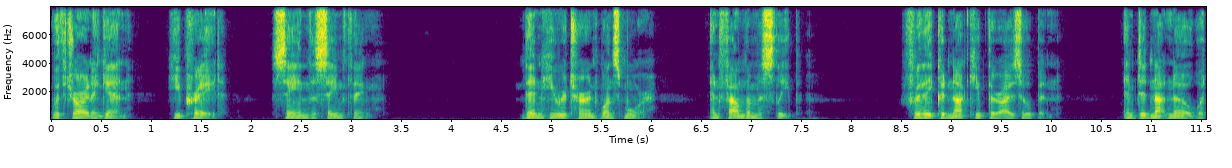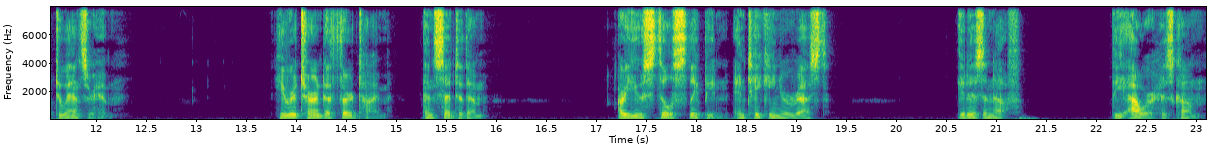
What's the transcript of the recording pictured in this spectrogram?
Withdrawing again, he prayed, saying the same thing. Then he returned once more, and found them asleep, for they could not keep their eyes open, and did not know what to answer him. He returned a third time, and said to them, Are you still sleeping and taking your rest? It is enough. The hour has come.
